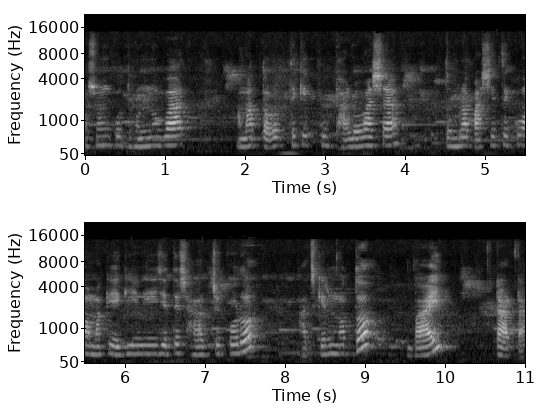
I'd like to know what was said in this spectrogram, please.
অসংখ্য ধন্যবাদ। আমার তরফ থেকে খুব ভালোবাসা। তোমরা পাশে থেকেও আমাকে এগিয়ে নিয়ে যেতে সাহায্য করো। আজকের মতো বাই টাটা।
